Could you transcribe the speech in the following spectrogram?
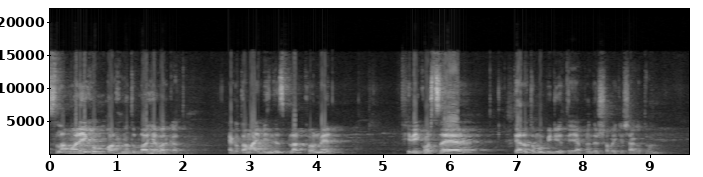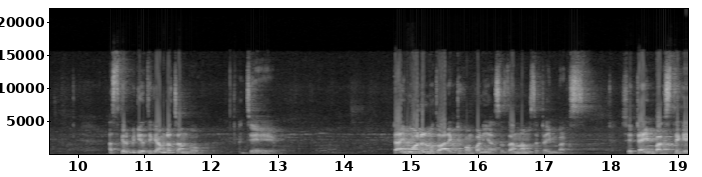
আসসালামু আলাইকুম আরহামতুল্লাহি বারকাত একতা মাই বিজনেস প্ল্যাটফর্মের ফ্রি কোর্সের তেরোতম ভিডিওতে আপনাদের সবাইকে স্বাগতম। আজকের ভিডিও থেকে আমরা জানব যে টাইম ওয়ালের মতো আরেকটা কোম্পানি আছে যার নাম আছে টাইম বাক্স সেই টাইম বাক্স থেকে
